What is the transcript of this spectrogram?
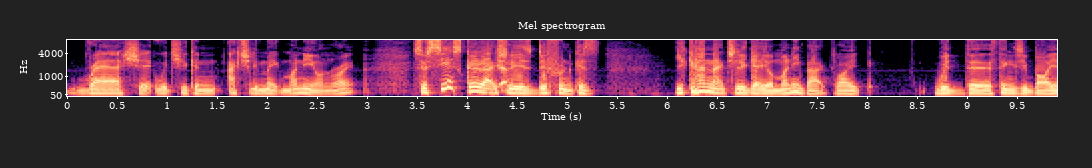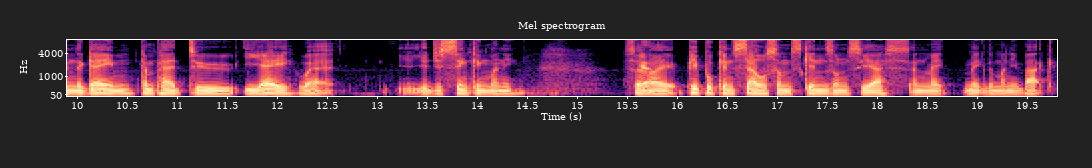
rare shit which you can actually make money on, right? So CS:GO actually yeah. is different because you can actually get your money back, like with the things you buy in the game, compared to EA, where you're just sinking money. So yeah. like people can sell some skins on CS and make make the money back.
